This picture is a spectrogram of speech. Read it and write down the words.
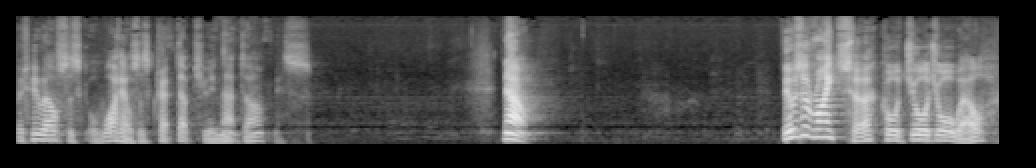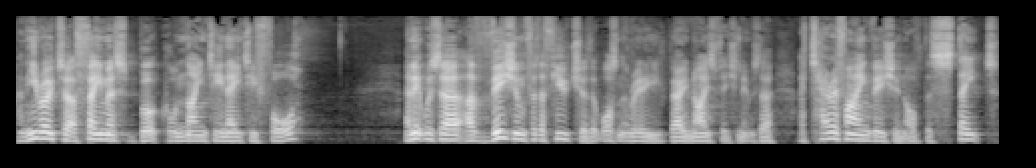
but who else has, or what else has crept up to you in that darkness? Now, there was a writer called George Orwell, and he wrote a famous book called 1984. And it was a, a, vision for the future that wasn't a really very nice vision. It was a, a terrifying vision of the state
